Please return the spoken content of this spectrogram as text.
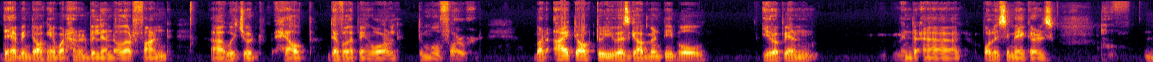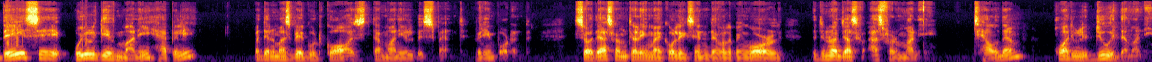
they have been talking about $100 billion fund, uh, which would help developing world to move forward. But I talk to US government people, European uh, policymakers. They say we will give money happily, but there must be a good cause that money will be spent. Very important. So that's what I'm telling my colleagues in developing world. They do not just ask for money. Tell them what you will you do with the money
